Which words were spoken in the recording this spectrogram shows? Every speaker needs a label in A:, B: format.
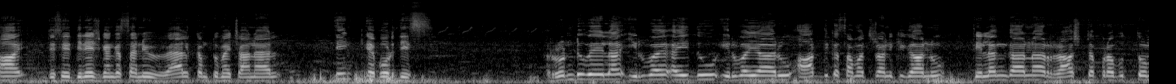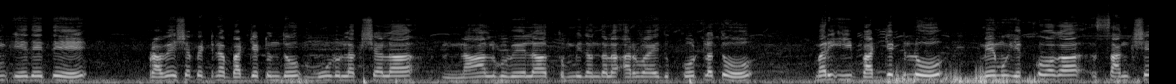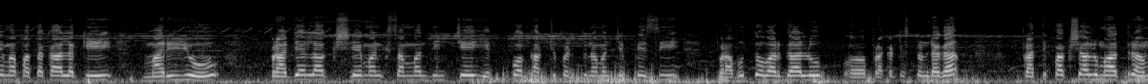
A: Hi this is Dinesh Gangaswamy welcome to my channel think about this రెండు వేల ఇరవై ఐదు ఇరవై ఆరు ఆర్థిక సంవత్సరానికి గాను తెలంగాణ రాష్ట్ర ప్రభుత్వం ఏదైతే ప్రవేశపెట్టిన బడ్జెట్ ఉందో మూడు లక్షల నాలుగు వేల తొమ్మిది వందల అరవై ఐదు కోట్లతో మరి ఈ బడ్జెట్లో మేము ఎక్కువగా సంక్షేమ పథకాలకి మరియు ప్రజల క్షేమానికి సంబంధించి ఎక్కువ ఖర్చు పెడుతున్నామని చెప్పేసి ప్రభుత్వ వర్గాలు ప్రకటిస్తుండగా ప్రతిపక్షాలు మాత్రం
